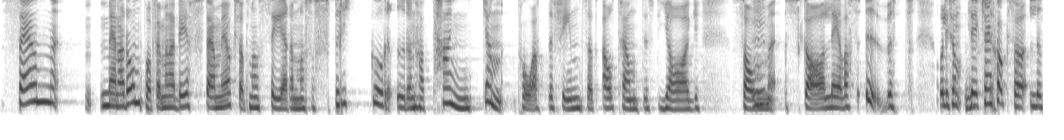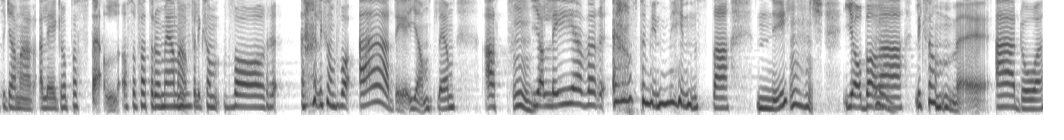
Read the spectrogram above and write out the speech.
Sen menar de på, för jag menar det stämmer ju också att man ser en massa sprickor i den här tanken på att det finns ett autentiskt jag som ska levas ut. Och liksom, det Mm. Det. kanske också lite grann är Allegro Pastel. Alltså fattar du vad jag menar? Mm. För liksom, var, liksom, vad är det egentligen? Att Mm. jag lever efter min minsta nyck. Mm. Jag bara liksom, eh, är då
